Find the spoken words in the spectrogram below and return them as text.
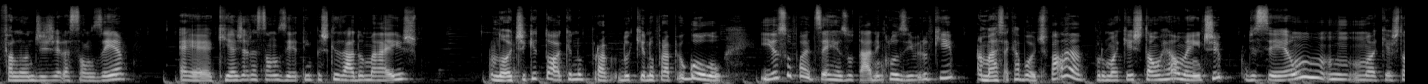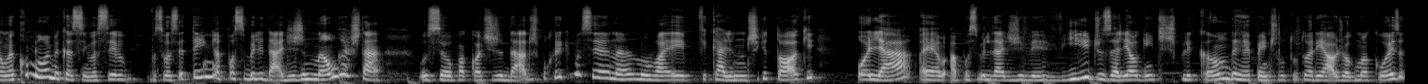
falando de geração Z, é, que a geração Z tem pesquisado mais no TikTok no próprio, do que no próprio Google. E isso pode ser resultado, inclusive, do que a Márcia acabou de falar, por uma questão realmente de ser um, um, uma questão econômica. Assim, você, se você tem a possibilidade de não gastar o seu pacote de dados, por que, que você né, não vai ficar ali no TikTok olhar é, a possibilidade de ver vídeos ali, alguém te explicando, de repente, um tutorial de alguma coisa,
